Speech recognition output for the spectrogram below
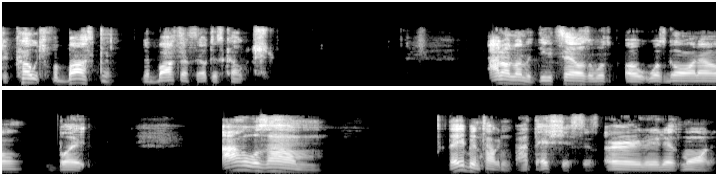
the coach for Boston, the Boston Celtics coach, I don't know the details of what's, of what's going on, but I was um, they've been talking about that shit since early this morning.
